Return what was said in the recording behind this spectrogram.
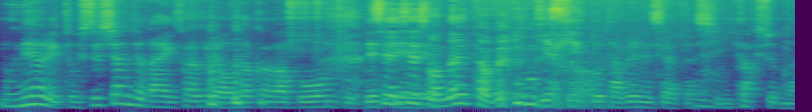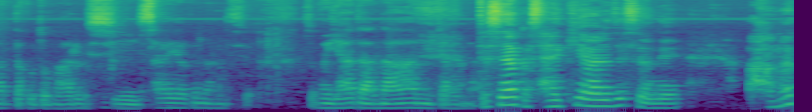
胸より突出しちゃうんじゃないかぐらいお腹がボーンって出て。先生そんなに食べるんいやですか？結構食べるんですよ。私。胃拡張になったこともあるし最悪なんですよ。でも嫌だなみたいな。私なんか最近あれですよね。余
